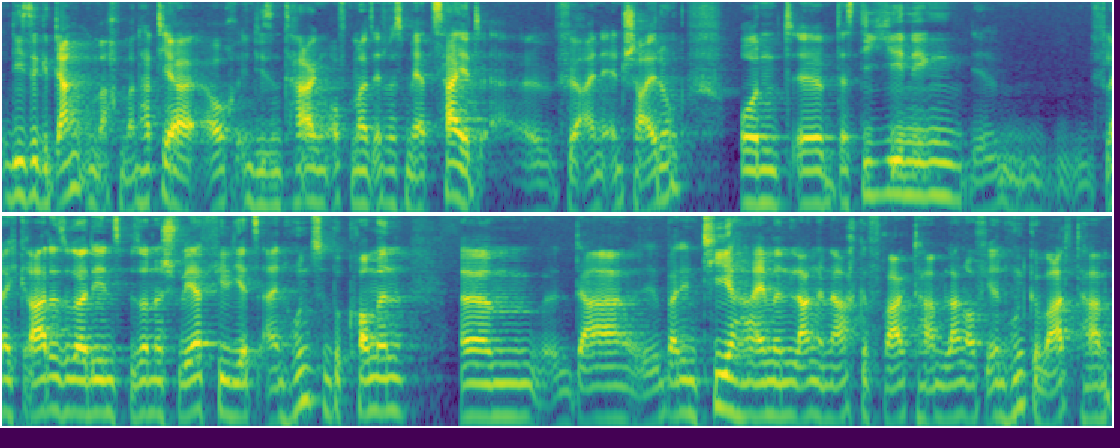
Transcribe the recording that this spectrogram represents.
diese Gedanken machen, man hat ja auch in diesen Tagen oftmals etwas mehr Zeit äh, für eine Entscheidung und äh, dass diejenigen, äh, vielleicht gerade sogar denen es besonders schwer fiel, jetzt einen Hund zu bekommen, ähm, da bei den Tierheimen lange nachgefragt haben, lange auf ihren Hund gewartet haben,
